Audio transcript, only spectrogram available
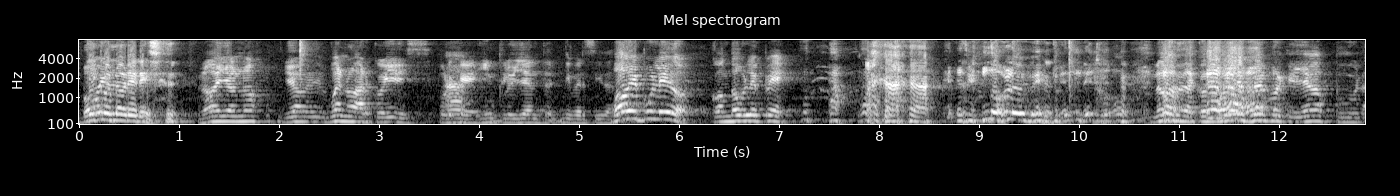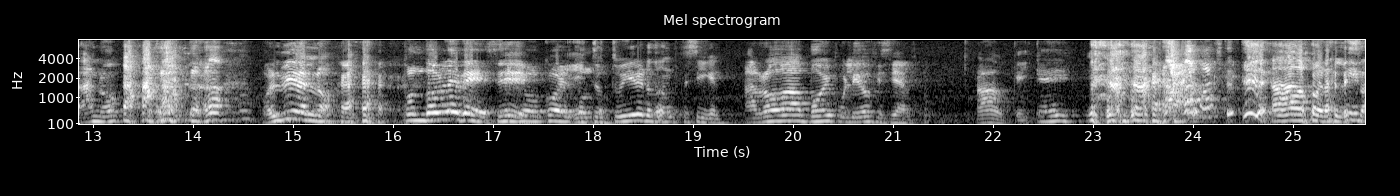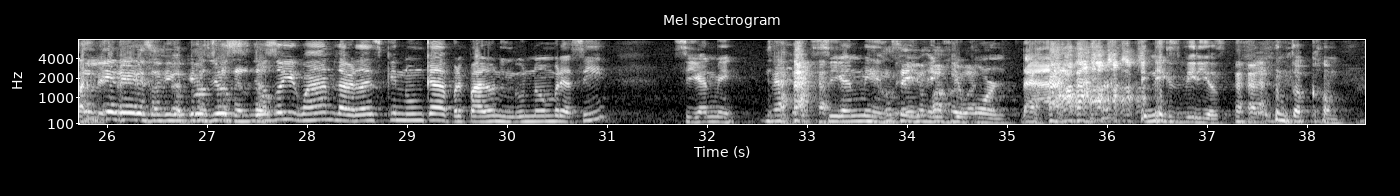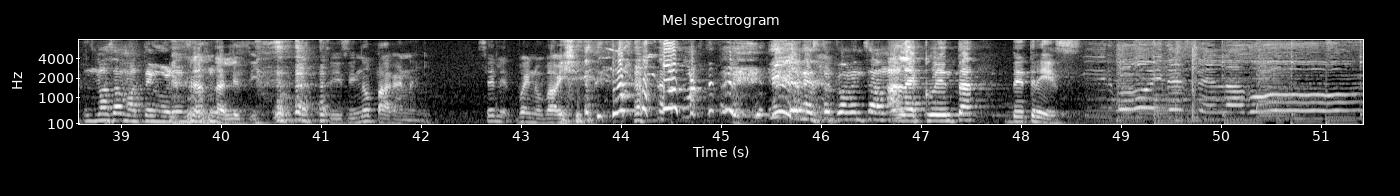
¿Qué Voy- color eres? No, yo no. Yo, bueno, arcoíris, porque Ah. incluyente. Diversidad. Bobby Pulido, con doble P. Es un doble B, pendejo. No, o sea, con doble P porque lleva pul... Ah, no. Olvídenlo. Con doble B, Sí. se equivocó el ¿Y tu. Twitter dónde te siguen? Arroba Bobby Pulido Oficial. Ah, ok. Ok. Ah, ahora le ¿Y tú sale. quién eres, amigo? que Pues yo, yo soy Juan, la verdad es que nunca preparo ningún nombre así. Síganme. Síganme en, José en, en Yomajo, YouPorn. en. Es más amateur eso. Ándale, sí. Sí, sí, no pagan ahí. Se le- bueno, bye. Y con esto comenzamos. A la cuenta de tres. Voy desde el labor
